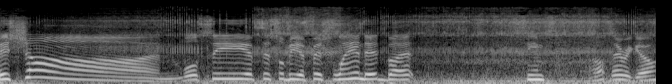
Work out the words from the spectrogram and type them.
Fish on. We'll see if this will be a fish landed, but seems. Oh, there we go.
